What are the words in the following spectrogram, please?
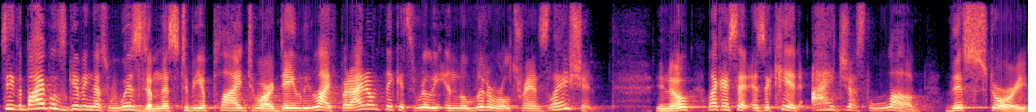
See, the Bible's giving us wisdom that's to be applied to our daily life, but I don't think it's really in the literal translation. You know, like I said, as a kid, I just loved this story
